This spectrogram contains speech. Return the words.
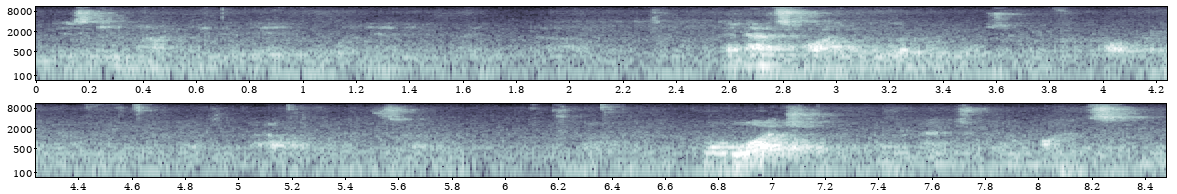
you just cannot get it in on anything. Um, And that's why the deliverables are difficult right now, making that development. So uh, we'll watch it over the next four months. and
